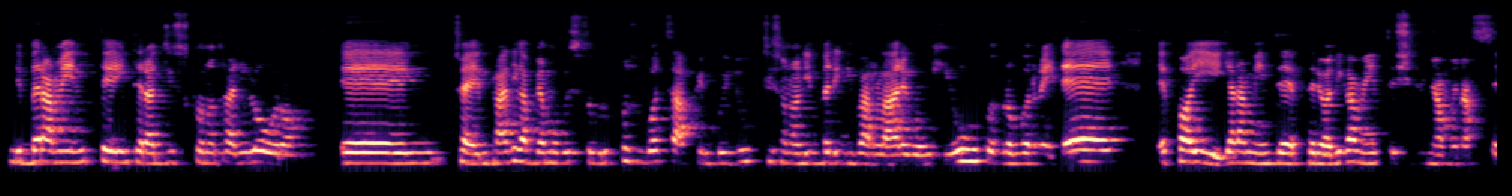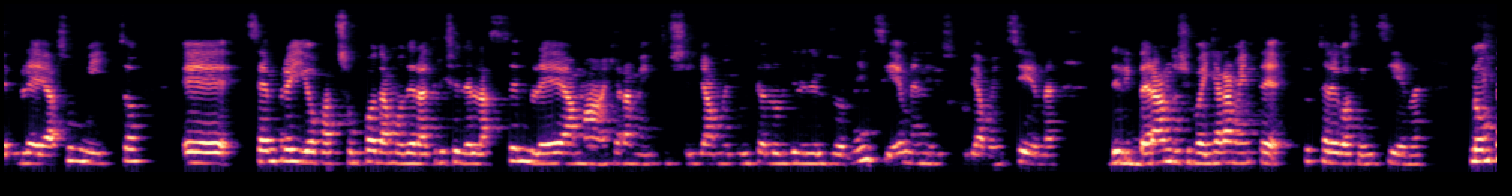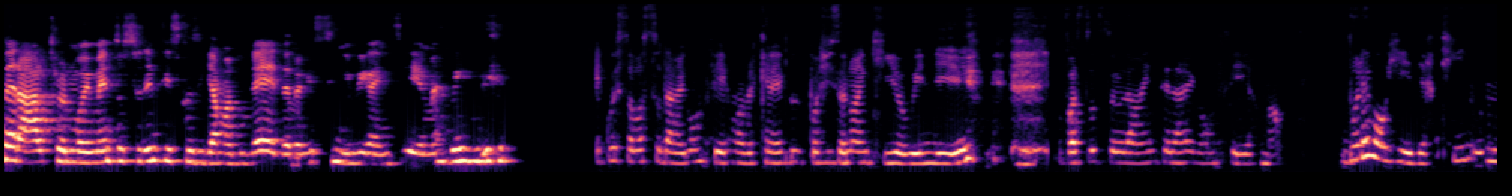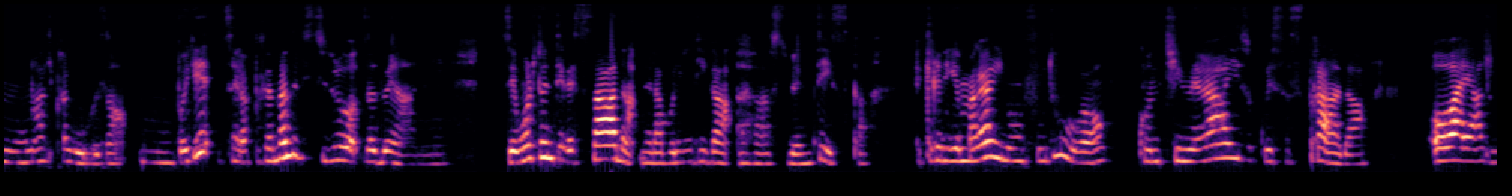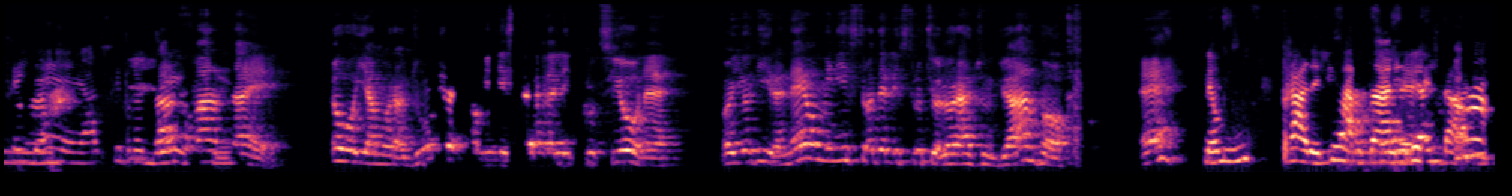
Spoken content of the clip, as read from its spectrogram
liberamente interagiscono tra di loro. E, cioè, in pratica abbiamo questo gruppo su WhatsApp in cui tutti sono liberi di parlare con chiunque, proporre idee e poi chiaramente periodicamente ci riuniamo in assemblea su Meet e sempre io faccio un po' da moderatrice dell'assemblea, ma chiaramente scegliamo i punti all'ordine del giorno insieme e ne discutiamo insieme, deliberandoci poi chiaramente tutte le cose insieme. Non peraltro il movimento studentesco si chiama Together, che significa insieme, quindi e questo posso dare conferma perché nel gruppo ci sono anch'io, quindi posso assolutamente dare conferma. Volevo chiederti mm, un'altra cosa, mm, poiché sei rappresentante di istituto da due anni, sei molto interessata nella politica uh, studentesca e credi che magari in un futuro continuerai su questa strada o hai altre no. idee, altri progetti? La domanda è, lo vogliamo raggiungere il ministero dell'istruzione? Voglio dire, né un ministro dell'istruzione lo raggiungiamo? Eh? Ne ho ministra dell'istruzione. Guarda,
